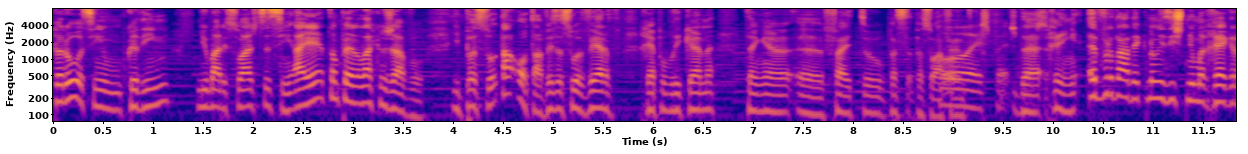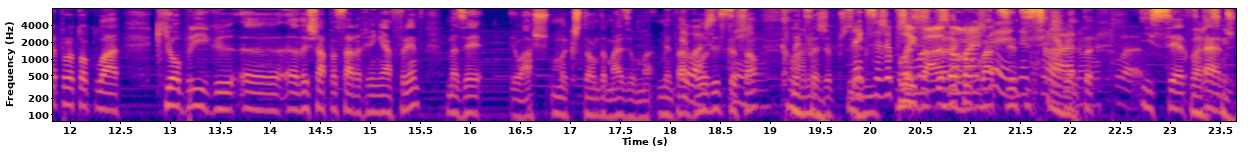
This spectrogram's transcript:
parou assim um bocadinho e o Mário Soares disse assim: Ah, é? Então espera lá que eu já vou. E passou, tá, ou talvez a sua verve republicana tenha ah, feito, pass- passou à frente Pois, pois, da pois. rainha. A verdade é que não existe nenhuma regra protocolar que obrigue uh, a deixar passar a rainha à frente, mas é eu acho, uma questão da mais elementar Eu boa de educação, sim. nem Claro. que seja por Nem que seja por uma Pela idade, pessoa não é? mais velha, 450 claro, claro. e 7 Claro que anos.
